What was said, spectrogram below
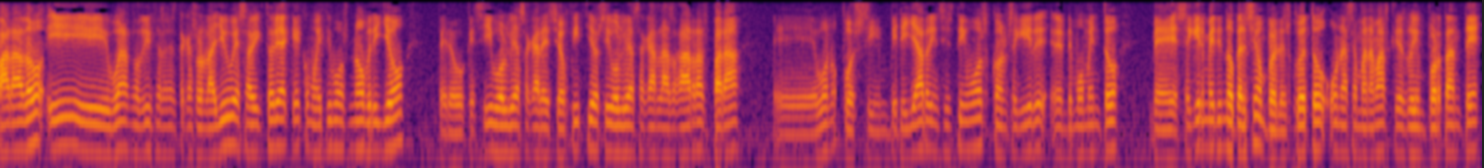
parado. Y buenas noticias en este caso en la lluvia, esa victoria que como decimos no brilló, pero que sí volvió a sacar ese oficio, sí volvió a sacar las garras para eh, bueno, pues sin brillar, insistimos, conseguir eh, de momento eh, seguir metiendo presión por el escueto una semana más, que es lo importante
